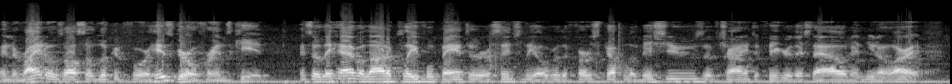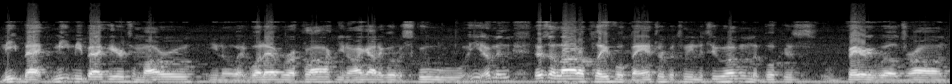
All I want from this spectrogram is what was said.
and the Rhino is also looking for his girlfriend's kid and so they have a lot of playful banter essentially over the first couple of issues of trying to figure this out. And, you know, all right, meet back, meet me back here tomorrow, you know, at whatever o'clock, you know, I got to go to school. I mean, there's a lot of playful banter between the two of them. The book is very well drawn,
